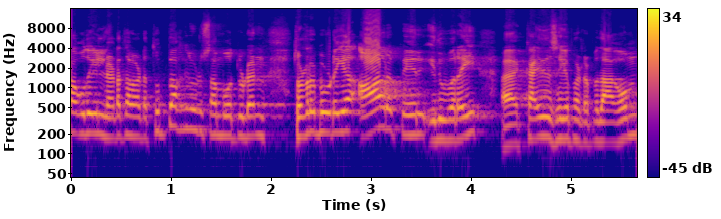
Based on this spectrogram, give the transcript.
பகுதியில் நடத்தப்பட்ட துப்பாக்கிச்சூடு சம்பவத்துடன் தொடர்புடைய ஆறு பேர் இதுவரை கைது செய்யப்பட்டிருப்பதாகவும்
